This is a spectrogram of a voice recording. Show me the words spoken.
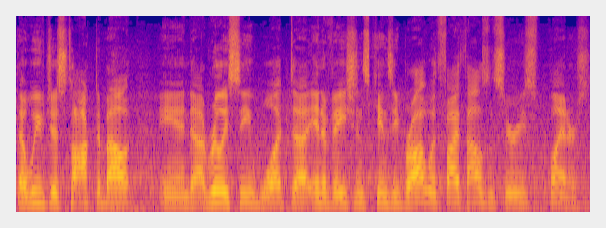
that we've just talked about and uh, really see what uh, innovations Kinze brought with 5000 series planters.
